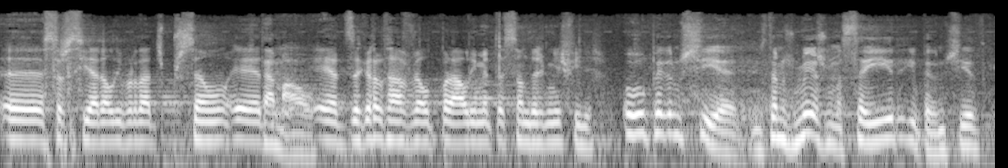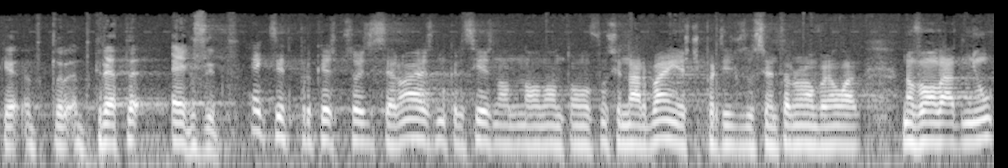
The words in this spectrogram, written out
uh, cercear a liberdade de expressão é, é, desagradável para a alimentação das minhas filhas. O Pedro Mexia, estamos mesmo a sair e o Pedro Mexia decreta exit. Exit porque as pessoas disseram ah, as democracias não, não, não estão a funcionar bem, estes partidos do centro não vão, lá, não vão a lado nenhum,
